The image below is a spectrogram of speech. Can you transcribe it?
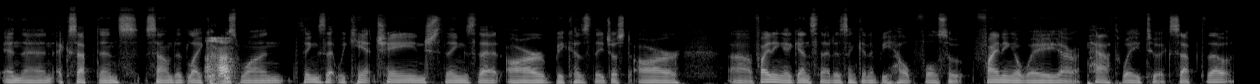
and then acceptance sounded like uh-huh. it was one. Things that we can't change things that are because they just are. Uh, fighting against that isn't going to be helpful. So finding a way or a pathway to accept the,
